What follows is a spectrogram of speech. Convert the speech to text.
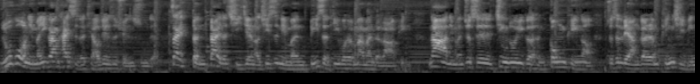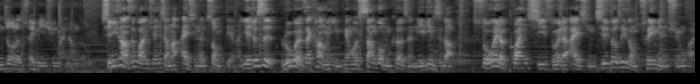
如果你们一刚开始的条件是悬殊的，在等待的期间呢，其实你们彼此的地位会慢慢的拉平。那你们就是进入一个很公平哦，就是两个人平起平坐的催眠循环当中。实际上是完全讲到爱情的重点了，也就是如果有在看我们影片或上过我们课程，你一定知道，所谓的关系，所谓的爱情，其实都是一种催眠循环。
